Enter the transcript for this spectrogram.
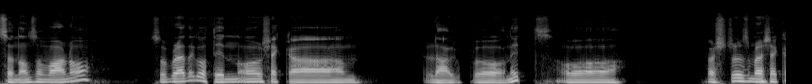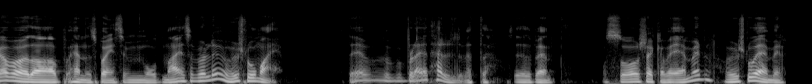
søndagen som var nå, så ble det gått inn og sjekka lag på nytt. Og første som ble sjekka, var jo da hennes poengsum mot meg, selvfølgelig, og hun slo meg. Det ble et helvete, sier det pent. Og så sjekka vi Emil, og hun slo Emil.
